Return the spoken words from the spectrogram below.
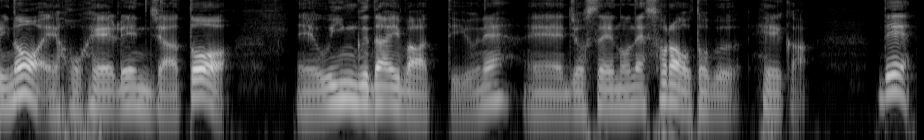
りの、え歩兵、レンジャーと、えウィングダイバーっていうね、え女性のね、空を飛ぶ陛下。で、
